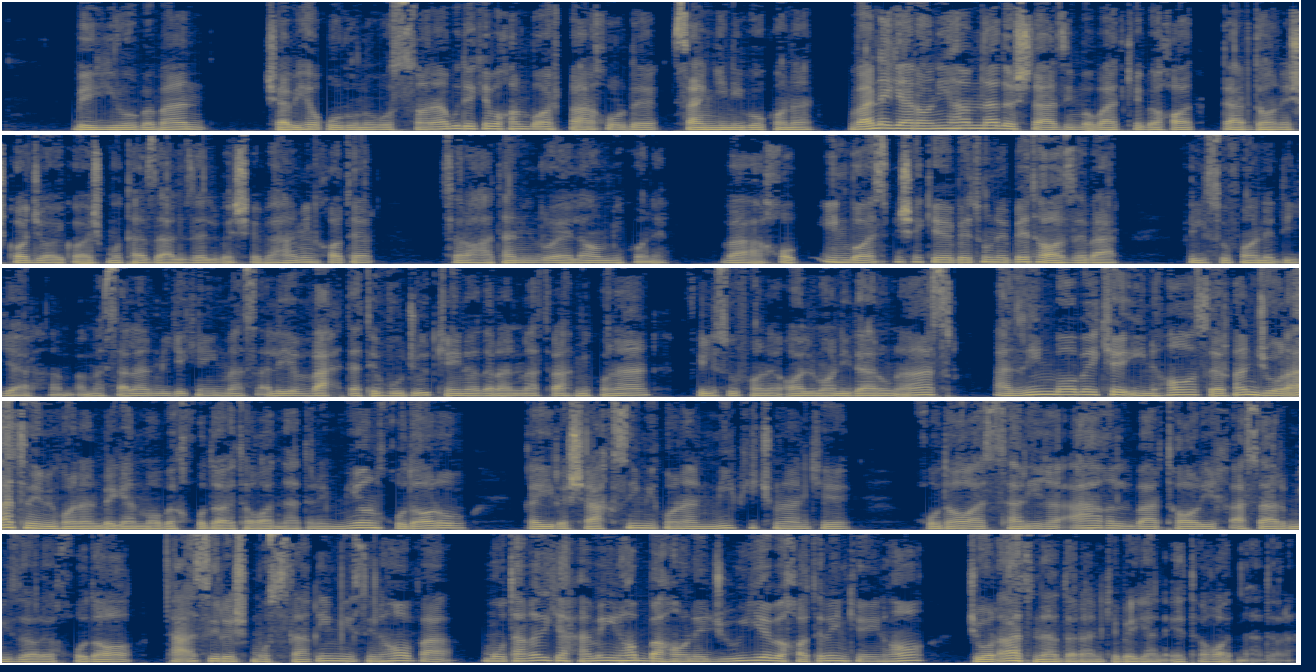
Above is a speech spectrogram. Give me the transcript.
بگیر و ببند شبیه قرون وسطا نبوده که بخوان باش برخورده سنگینی بکنن. و نگرانی هم نداشته از این بابت که بخواد در دانشگاه جایگاهش متزلزل بشه. به همین خاطر صراحتا این رو اعلام می‌کنه. و خب این باعث میشه که بتونه بتازه بر فیلسوفان دیگر هم. و مثلا میگه که این مسئله وحدت وجود که اینا دارن مطرح می‌کنن فیلسوفان آلمانی در اون عصر از این بابه که اینها صرفا جرأت نمی‌کنن بگن ما به خدا اعتقاد نداریم. میان خدا رو غیر شخصی می‌کنن میپیچونن که خدا از طریق عقل بر تاریخ اثر می‌ذاره. خدا تأثیرش مستقیم نیست. اینها و معتقدی که همه اینها بهانه جوییه به خاطر اینکه اینها جرأت ندارن که بگن اعتقاد ندارن.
